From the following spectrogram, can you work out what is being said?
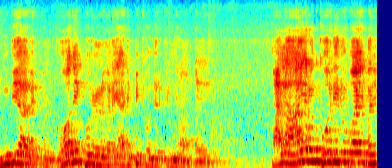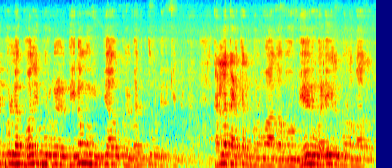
இந்தியாவிற்குள் போதைப் பொருள்களை அனுப்பி கொண்டிருக்கின்றார்கள். பல ஆயிரம் கோடி ரூபாய் மதிப்புள்ள போதைப் பொருட்கள் தினமும் இந்தியாவுக்குள் வந்து கொண்டிருக்கின்றன. கள்ளக்கடத்தல் மூலமாகவும் வேறு வழிகள் மூலமாகவும்.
